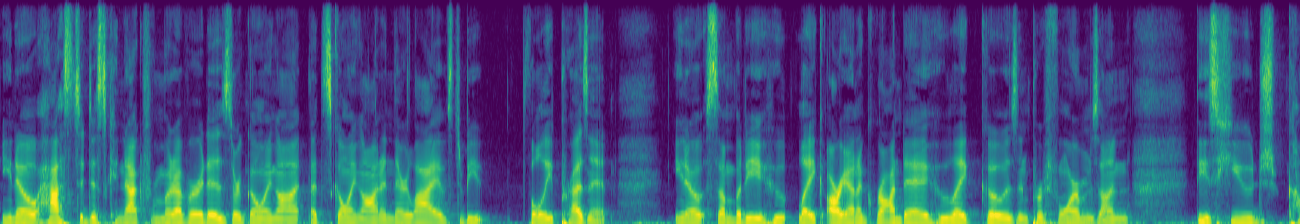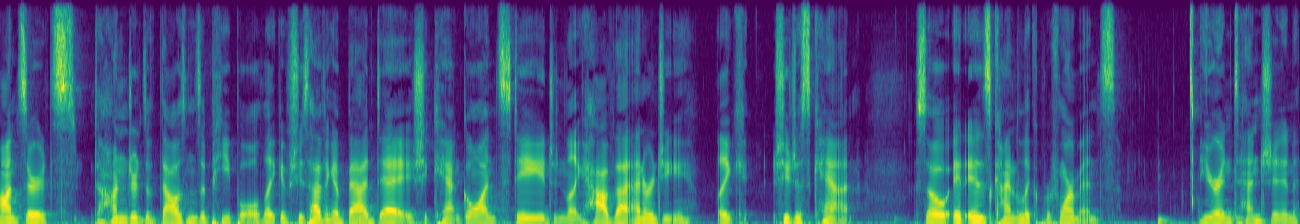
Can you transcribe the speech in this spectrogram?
you know, has to disconnect from whatever it is they're going on that's going on in their lives to be fully present. You know, somebody who like Ariana Grande who like goes and performs on these huge concerts to hundreds of thousands of people. Like if she's having a bad day, she can't go on stage and like have that energy. Like she just can't. So it is kind of like a performance your intention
